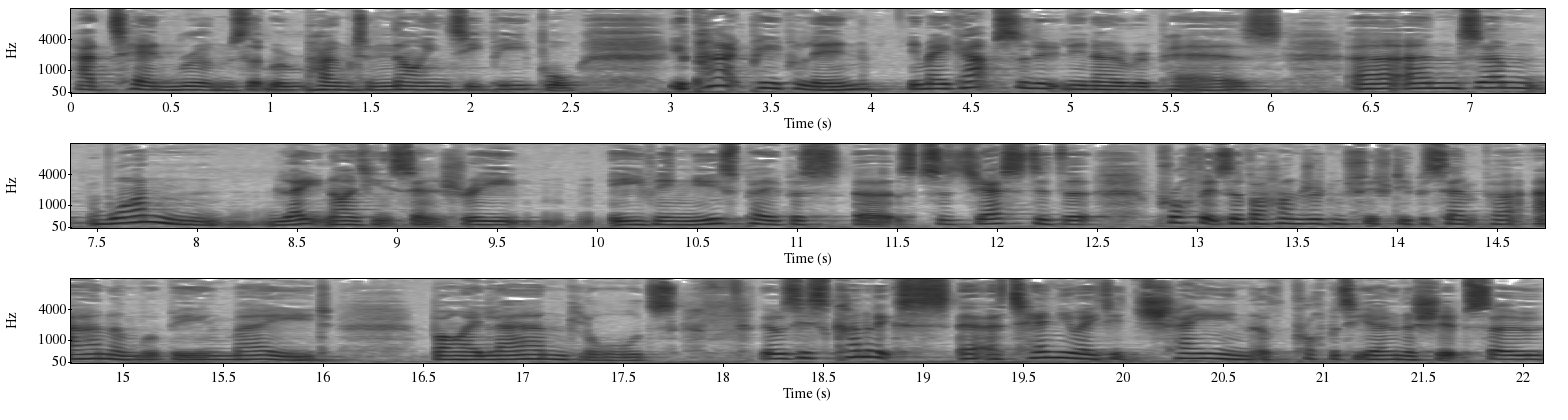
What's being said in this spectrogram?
had 10 rooms that were home to 90 people. You pack people in, you make absolutely no repairs, uh, and um, one late 19th century evening newspaper uh, suggested that profits of 150% per annum were being made by landlords. There was this kind of ex- attenuated chain of property ownership. So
